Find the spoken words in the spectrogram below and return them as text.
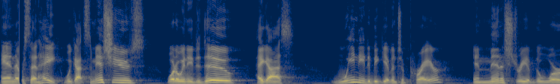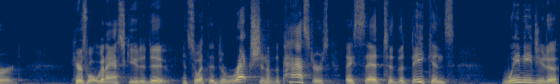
And they were saying, hey, we got some issues. What do we need to do? Hey, guys, we need to be given to prayer and ministry of the word here's what we're going to ask you to do. And so, at the direction of the pastors, they said to the deacons, We need you to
